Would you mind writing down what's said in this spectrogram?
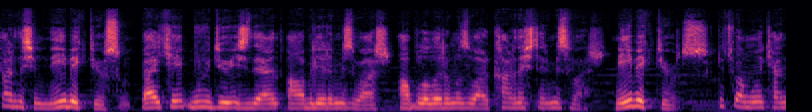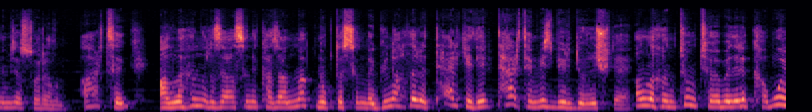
Kardeşim neyi bekliyorsun? Belki bu videoyu izleyen abilerimiz var, ablalarımız var, kardeşlerimiz var. Neyi bekliyoruz? Lütfen bunu kendimize soralım. Artık Allah'ın rızasını kazanmak noktasında günahları terk edip tertemiz bir dönüşle Allah'ın tüm tövbeleri kabul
